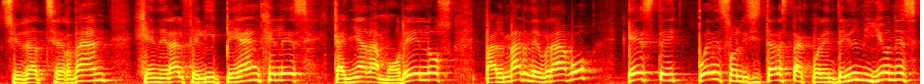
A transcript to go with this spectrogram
Ciudad Cerdán, General Felipe Ángeles, Cañada Morelos, Palmar de Bravo este puede solicitar hasta 41 millones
